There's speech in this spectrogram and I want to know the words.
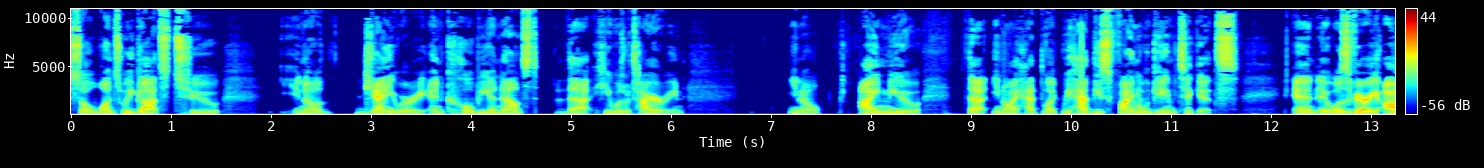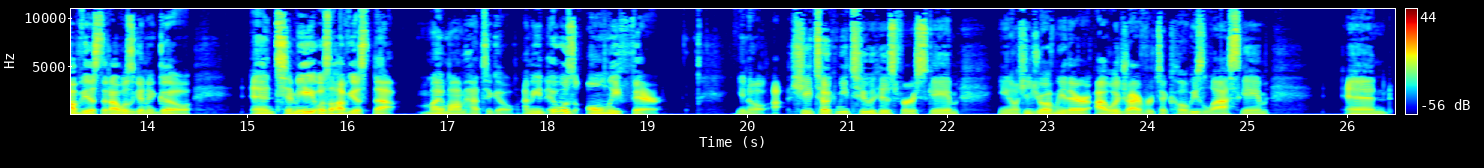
So once we got to, you know, January and Kobe announced that he was retiring, you know, I knew that, you know, I had like we had these final game tickets. And it was very obvious that I was going to go. And to me, it was obvious that my mom had to go. I mean, it was only fair. You know, she took me to his first game. You know, she drove me there. I would drive her to Kobe's last game. And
